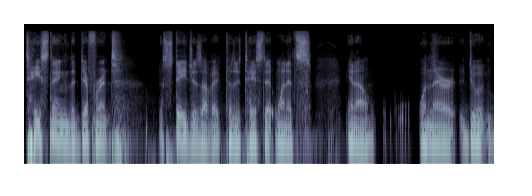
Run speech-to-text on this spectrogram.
tasting the different stages of it because you taste it when it's you know when they're doing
